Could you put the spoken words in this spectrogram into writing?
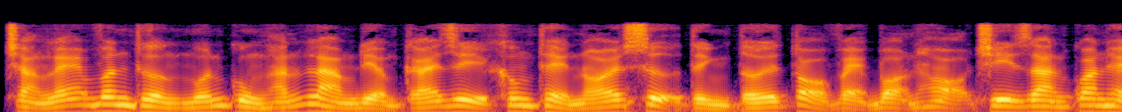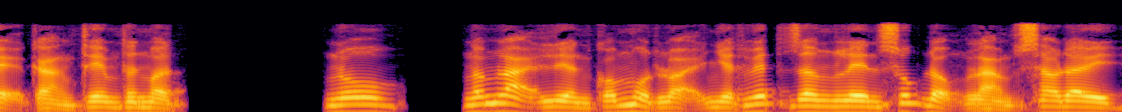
chẳng lẽ Vân Thường muốn cùng hắn làm điểm cái gì không thể nói sự tình tới tỏ vẻ bọn họ chi gian quan hệ càng thêm thân mật. Nô, ngẫm lại liền có một loại nhiệt huyết dâng lên xúc động làm sao đây.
